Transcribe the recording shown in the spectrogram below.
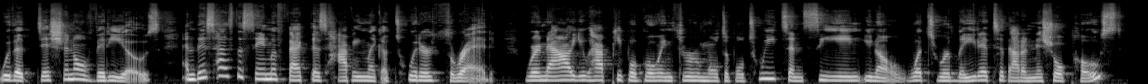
with additional videos. And this has the same effect as having like a Twitter thread where now you have people going through multiple tweets and seeing, you know, what's related to that initial post.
